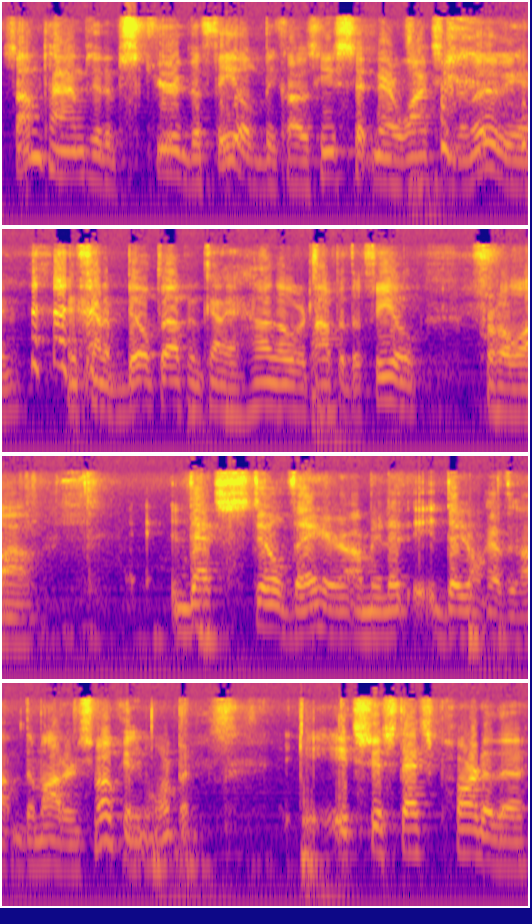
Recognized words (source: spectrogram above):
sometimes it obscured the field because he's sitting there watching the movie and, and kind of built up and kind of hung over top of the field for a while. that's still there. I mean, it, it, they don't have the, the modern smoke anymore, but it's just that's part of the.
